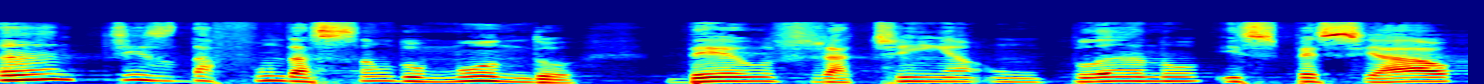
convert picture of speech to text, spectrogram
Antes da fundação do mundo, Deus já tinha um plano especial,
